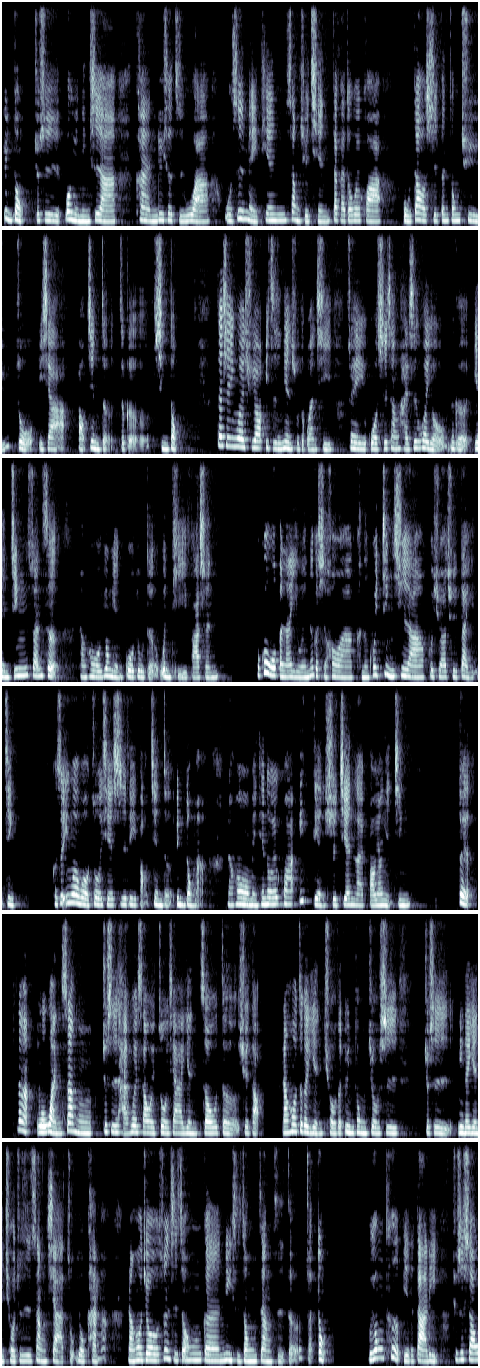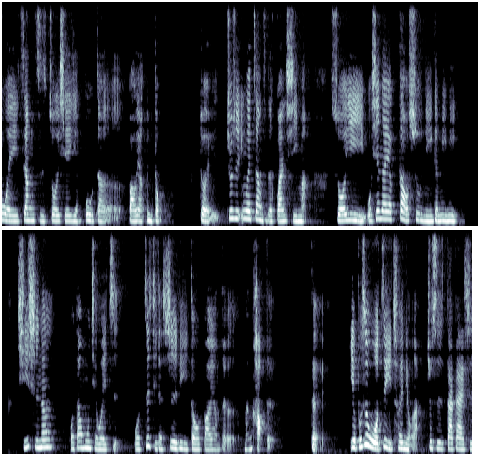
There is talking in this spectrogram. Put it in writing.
运动，就是望远凝视啊，看绿色植物啊。我是每天上学前大概都会花五到十分钟去做一下保健的这个行动，但是因为需要一直念书的关系，所以我时常还是会有那个眼睛酸涩，然后用眼过度的问题发生。不过我本来以为那个时候啊，可能会近视啊，会需要去戴眼镜，可是因为我有做一些视力保健的运动嘛。然后每天都会花一点时间来保养眼睛。对了，那我晚上就是还会稍微做一下眼周的穴道。然后这个眼球的运动就是，就是你的眼球就是上下左右看嘛，然后就顺时钟跟逆时钟这样子的转动，不用特别的大力，就是稍微这样子做一些眼部的保养运动。对，就是因为这样子的关系嘛，所以我现在要告诉你一个秘密。其实呢，我到目前为止，我自己的视力都保养的蛮好的。对，也不是我自己吹牛啦，就是大概是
